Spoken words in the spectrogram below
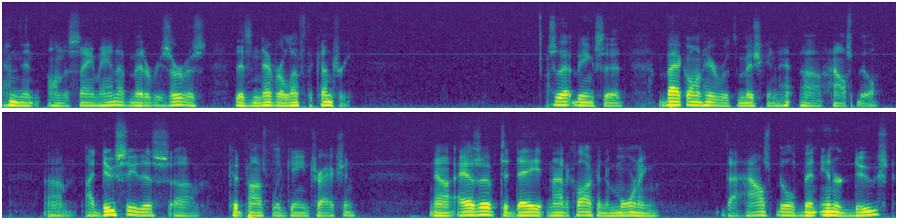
And then on the same hand, I've met a reservist that's never left the country. So that being said, back on here with the Michigan uh, House bill, um, I do see this um, could possibly gain traction. Now, as of today at 9 o'clock in the morning, the House bill's been introduced.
